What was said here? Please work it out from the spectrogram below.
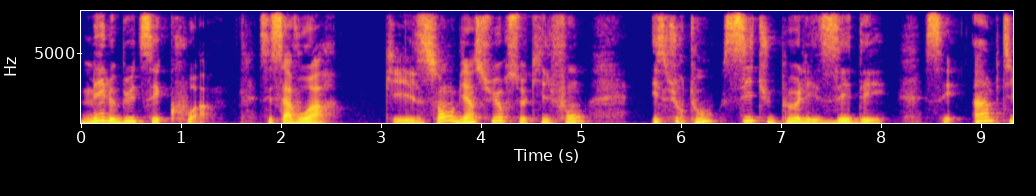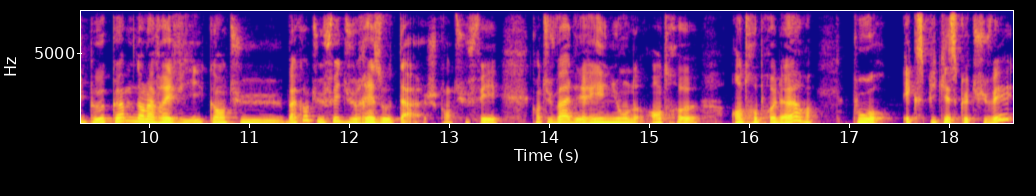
Mais le but, c'est quoi? C'est savoir qui ils sont, bien sûr, ce qu'ils font, et surtout, si tu peux les aider. C'est un petit peu comme dans la vraie vie, quand tu, bah, fais du réseautage, quand tu, fais, quand tu vas à des réunions entre entrepreneurs pour expliquer ce que tu veux,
